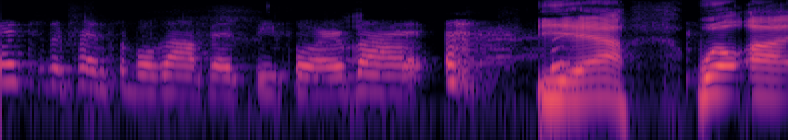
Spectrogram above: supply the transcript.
went to the principal's office before, but. yeah. Well, uh,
